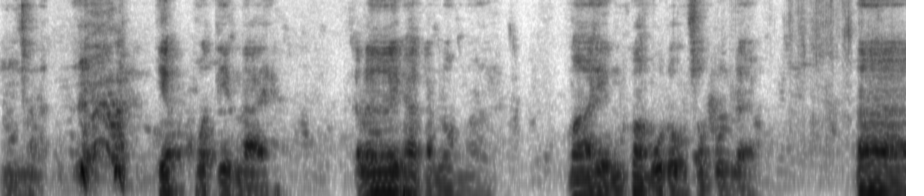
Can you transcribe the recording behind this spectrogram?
อืมนั่นน่ะเจ็บปวดเตียนหลายก็เลยพากันลงมา มาเห็นความอุดมสมบูรณ์แล้วอ่า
